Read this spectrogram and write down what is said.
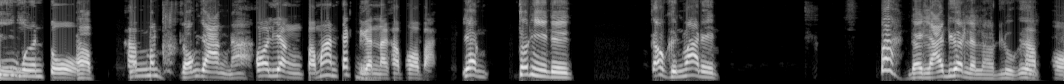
นี่หมื่นโตครับ ครับมันมันสองอย่างนะพอเลี้ยงประมาณจักเดือนนะครับพอบาทเรื่องตัวนี้ได้เอาขึ้นมาได้ป้าได้หลายเดือนแล้วล่ะลูกเอ้ครัยบพอ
